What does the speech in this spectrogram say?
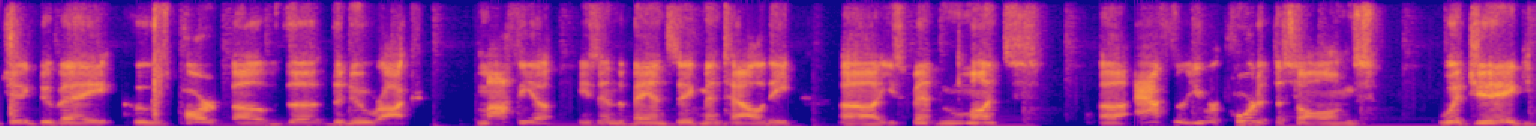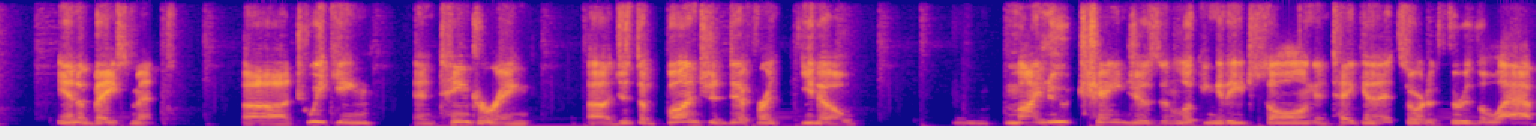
jig dubay who's part of the the new rock mafia. He's in the band zig mentality. Uh, you spent months uh, after you recorded the songs with Jig in a basement, uh, tweaking and tinkering, uh, just a bunch of different, you know, minute changes and looking at each song and taking it sort of through the lab,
